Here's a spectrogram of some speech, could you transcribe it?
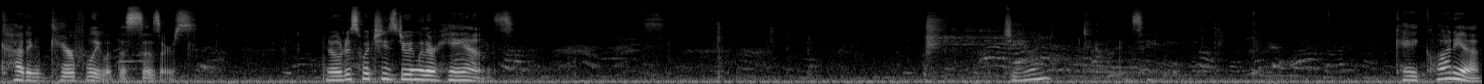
Cutting carefully with the scissors. Notice what she's doing with her hands. Jalen, take a look and see. Okay, Claudia,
